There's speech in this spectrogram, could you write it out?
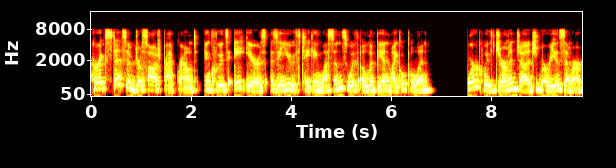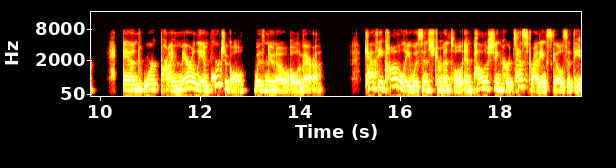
Her extensive dressage background includes eight years as a youth taking lessons with Olympian Michael Poulin, work with German judge Maria Zimmer, and work primarily in Portugal with Nuno Oliveira. Kathy Connelly was instrumental in polishing her test writing skills at the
